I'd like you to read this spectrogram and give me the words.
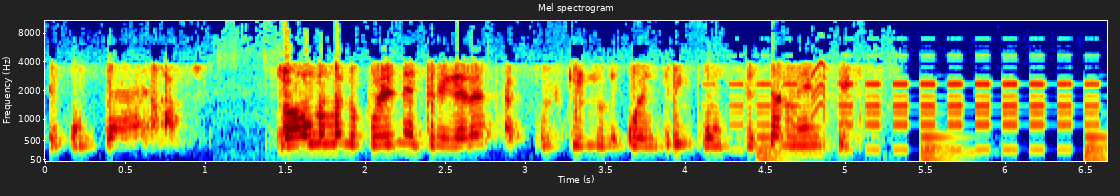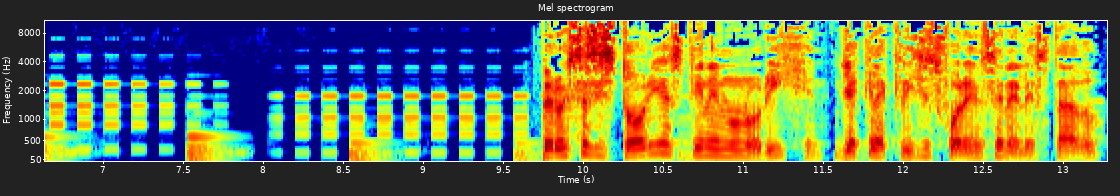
sepultar. No, no me lo pueden entregar hasta pues que lo encuentre completamente. Pero estas historias tienen un origen, ya que la crisis forense en el Estado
